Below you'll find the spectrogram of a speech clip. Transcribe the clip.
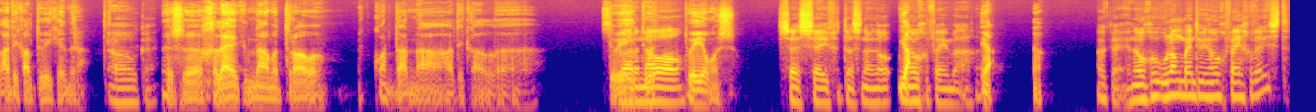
had ik al twee kinderen. Oh, okay. Dus gelijk na mijn trouwen, kort daarna had ik al twee, waren twee, nou al twee jongens. Zes, zeven, dat is nou een Ja. Hogeveen wagen. Ja. Oké, en hoe lang bent u in Hogeveen geweest?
